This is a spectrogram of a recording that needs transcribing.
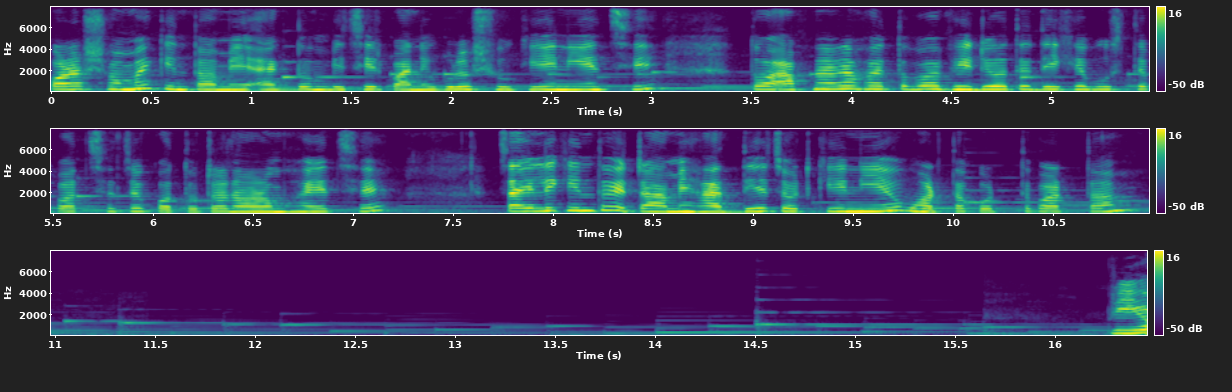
করার সময় কিন্তু আমি একদম বিচির পানিগুলো শুকিয়ে নিয়েছি। তো আপনারা হয়তোবা ভিডিওতে দেখে বুঝতে পারছেন যে কতটা নরম হয়েছে। চাইলে কিন্তু এটা আমি হাত দিয়ে চটকিয়ে নিয়েও ভর্তা করতে পারতাম। প্রিয়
